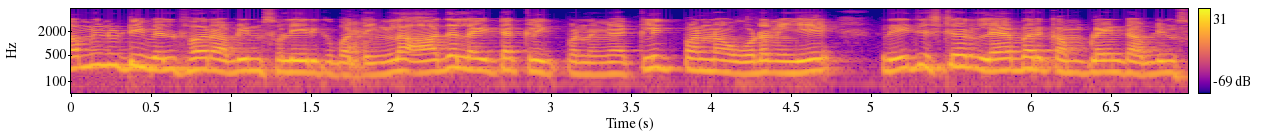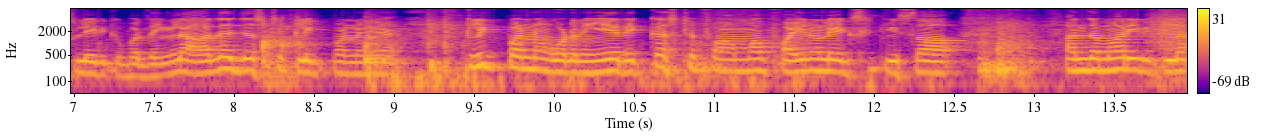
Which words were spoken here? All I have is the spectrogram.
கம்யூனிட்டி வெல்ஃபேர் அப்படின்னு சொல்லியிருக்கு பார்த்தீங்களா? அதை லைட்டாக கிளிக் பண்ணுங்கள் கிளிக் பண்ண உடனேயே ரெஜிஸ்டர் லேபர் கம்ப்ளைண்ட் அப்படின்னு சொல்லியிருக்கு பார்த்தீங்களா? அதை ஜஸ்ட்டு கிளிக் பண்ணுங்கள் கிளிக் பண்ண உடனேயே request form of final exit visa அந்த மாதிரி இருக்குல்ல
